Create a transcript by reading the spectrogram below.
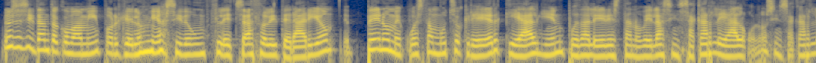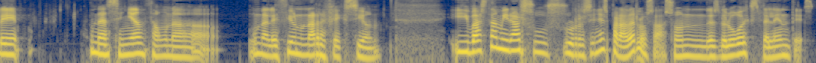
No sé si tanto como a mí, porque lo mío ha sido un flechazo literario, pero me cuesta mucho creer que alguien pueda leer esta novela sin sacarle algo, ¿no? Sin sacarle una enseñanza, una, una lección, una reflexión. Y basta mirar sus, reseñas para verlos, son desde luego excelentes.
